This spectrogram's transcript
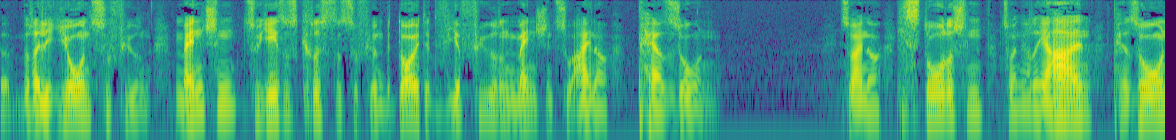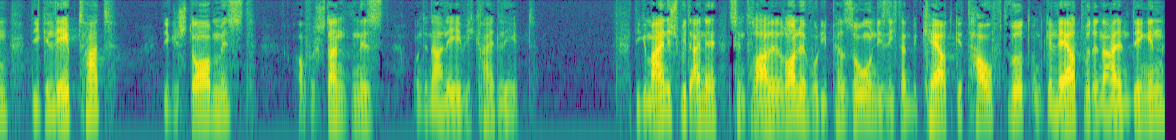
äh, Religion zu führen. Menschen zu Jesus Christus zu führen bedeutet, wir führen Menschen zu einer Person. Zu einer historischen, zu einer realen Person, die gelebt hat, die gestorben ist, auferstanden ist und in alle Ewigkeit lebt. Die Gemeinde spielt eine zentrale Rolle, wo die Person, die sich dann bekehrt, getauft wird und gelehrt wird in allen Dingen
